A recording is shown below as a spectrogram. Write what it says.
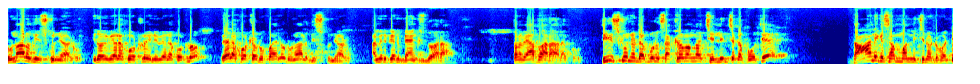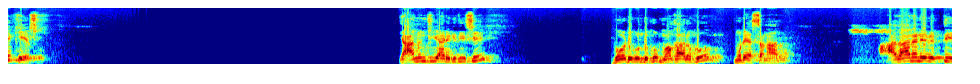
రుణాలు తీసుకున్నాడు. ఇరవై వేల కోట్లు ఎనిమిది వేల కోట్లు వేల కోట్ల రూపాయలు రుణాలు తీసుకున్నాడు అమెరికన్ బ్యాంక్స్ ద్వారా తన వ్యాపారాలకు. తీసుకున్న డబ్బును సక్రమంగా చెల్లించకపోతే దానికి సంబంధించినటువంటి కేసు. యా నుంచి యాడికి తీసి బోడిగుండుకు మోకాలకు ముడేస్తున్నారు. ఆదాన్ అనే వ్యక్తి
